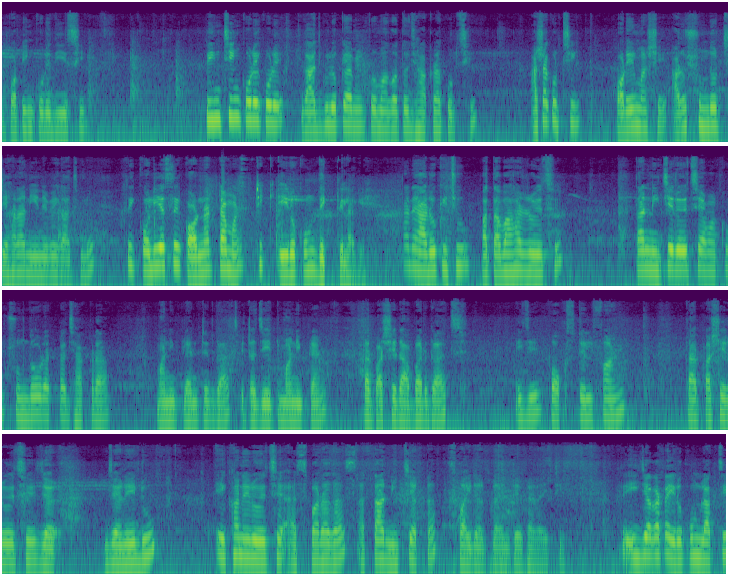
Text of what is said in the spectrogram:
রিপোর্টিং করে দিয়েছি। পিঞ্চিং করে করে গাছগুলোকে আমি ক্রমাগত ঝাঁকড়া করছি। আশা করছি পরের মাসে আরও সুন্দর চেহারা নিয়ে নেবে গাছগুলো। সেই কলিয়াসের কর্নারটা আমার ঠিক এইরকম দেখতে লাগে। এখানে আরও কিছু পাতাবাহার রয়েছে। তার নিচে রয়েছে আমার খুব সুন্দর একটা ঝাঁকড়া মানি প্ল্যান্টের গাছ, এটা জেট মানি প্ল্যান্ট। তার পাশে রাবার গাছ, এই যে ফক্সটেল ফার্ন তার পাশে রয়েছে জেনেডু। এখানে রয়েছে অ্যাসপারাগাস আর তার নিচে একটা স্পাইডার প্ল্যান্টের ভ্যারাইটি। তো এই জায়গাটা এরকম লাগছে,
